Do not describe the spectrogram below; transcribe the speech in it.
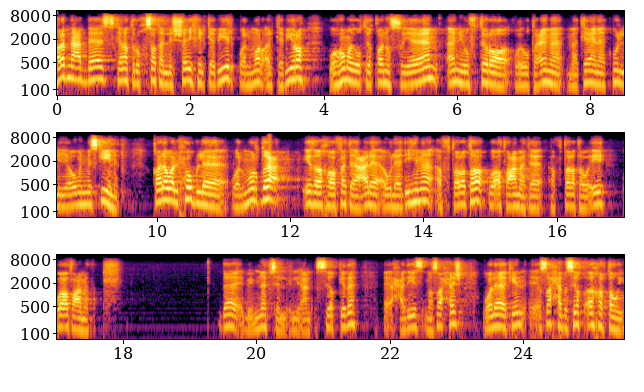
قال ابن عباس كانت رخصة للشيخ الكبير والمرأة الكبيرة وهما يطيقان الصيام أن يفطرا ويطعم مكان كل يوم مسكين. قال والحبل والمرضع إذا خافتا على أولادهما أفطرتا وأطعمتا. أفطرتا وإيه؟ وأطعمتا. ده بنفس يعني السياق كده حديث ما صحش ولكن صح بسياق آخر طويل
